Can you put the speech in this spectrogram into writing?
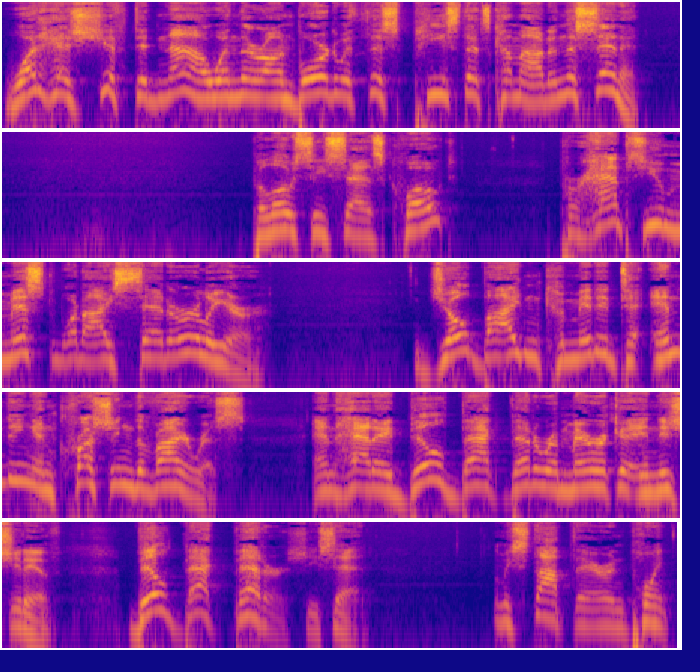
What has shifted now when they're on board with this piece that's come out in the Senate? Pelosi says, quote, perhaps you missed what I said earlier. Joe Biden committed to ending and crushing the virus and had a Build Back Better America initiative. Build back better, she said. Let me stop there and point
